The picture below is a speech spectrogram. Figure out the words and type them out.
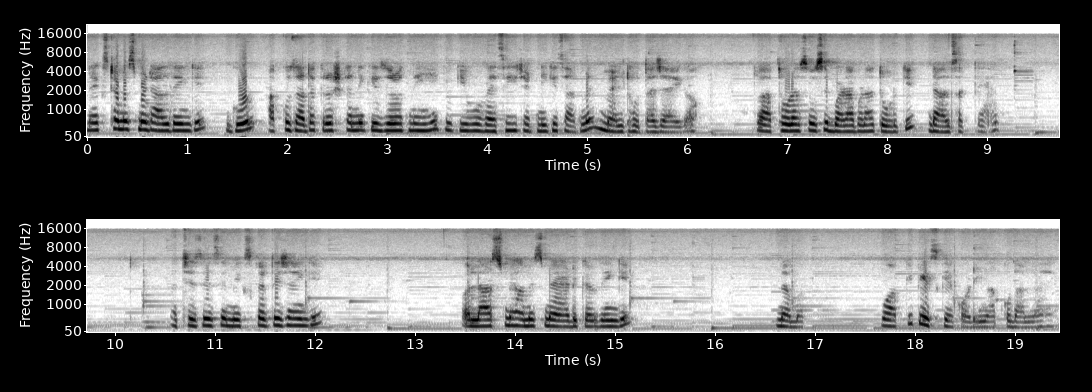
नेक्स्ट हम इसमें डाल देंगे गुड़। आपको ज़्यादा क्रश करने की ज़रूरत नहीं है क्योंकि वो वैसे ही चटनी के साथ में मेल्ट होता जाएगा। तो आप थोड़ा सा उसे बड़ा बड़ा तोड़ के डाल सकते हैं। अच्छे से इसे मिक्स करते जाएँगे। और लास्ट में हम इसमें ऐड कर देंगे नमक। वो आपके टेस्ट के अकॉर्डिंग आपको डालना है।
